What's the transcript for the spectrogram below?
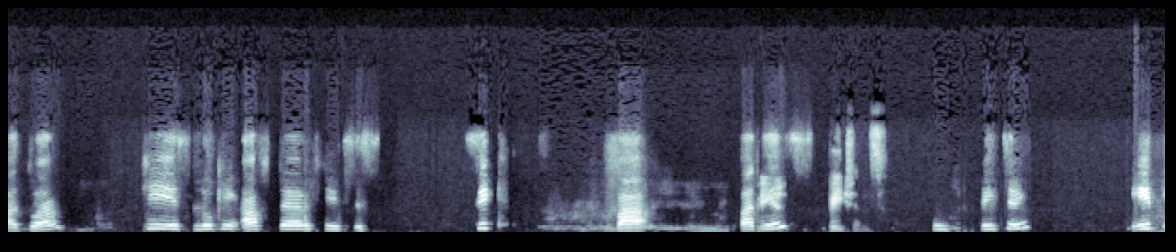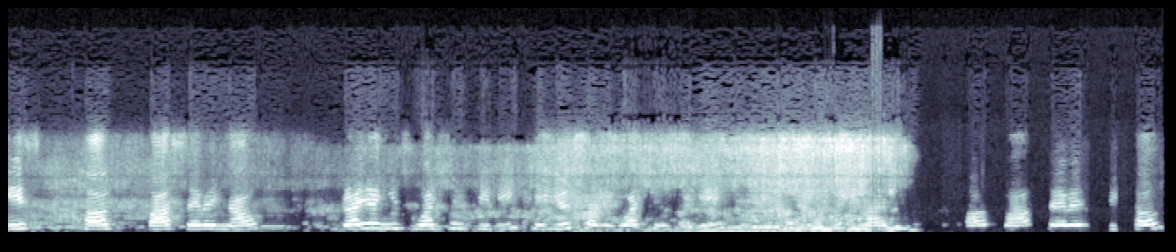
at 12. He is looking after his sick pa patients. Patience. Patient. Hmm, it is half past seven now. Brian is watching TV. He usually watches TV at half past seven because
